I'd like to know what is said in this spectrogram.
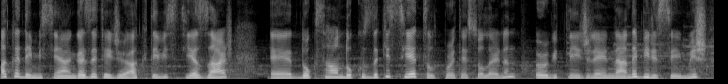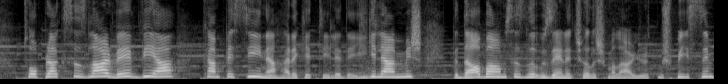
Akademisyen, gazeteci, aktivist, yazar. E, 99'daki Seattle protestolarının örgütleyicilerinden de birisiymiş. Topraksızlar ve Via Campesina hareketiyle de ilgilenmiş. Gıda bağımsızlığı üzerine çalışmalar yürütmüş bir isim.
